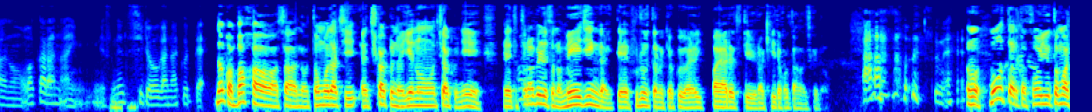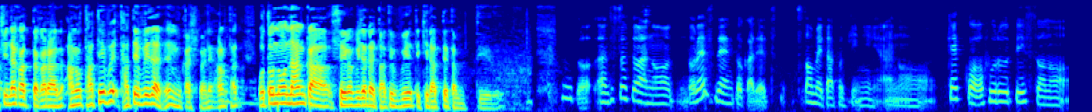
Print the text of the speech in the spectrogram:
あの、わからないんですね、資料がなくて。なんかバッハはさ、あの、友達、え近くの家の近くに、えっ、と、トラベルソの名人がいて、フルートの曲がいっぱいあるっていうのは聞いたことあるんですけど。ああ、ですね。うんモーツァルトはそういう友達いなかったから、あの縦笛、縦笛だよね、昔はね。あの音のなんか正確じゃない縦笛って嫌ってたっていう。そうそう。あのちょっとあの、ドレスデンとかでつ勤めた時に、あの、結構フルーティストの、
